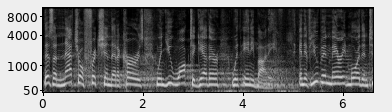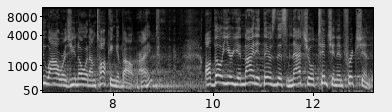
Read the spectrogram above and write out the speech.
There's a natural friction that occurs when you walk together with anybody. And if you've been married more than two hours, you know what I'm talking about, right? Although you're united, there's this natural tension and friction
